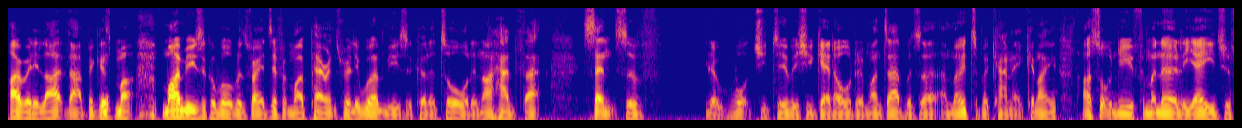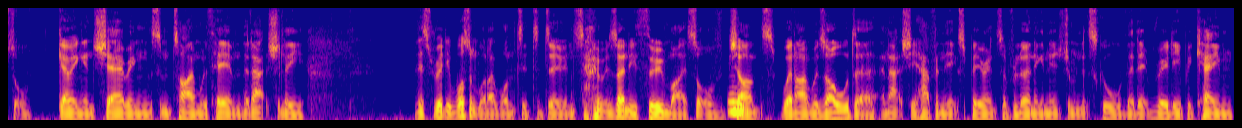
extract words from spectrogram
I really like that because my my musical world was very different. My parents really weren't musical at all. And I had that sense of you know what you do as you get older. My dad was a, a motor mechanic. And I I sort of knew from an early age of sort of going and sharing some time with him that actually this really wasn't what I wanted to do. And so it was only through my sort of mm. chance when I was older and actually having the experience of learning an instrument at school that it really became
